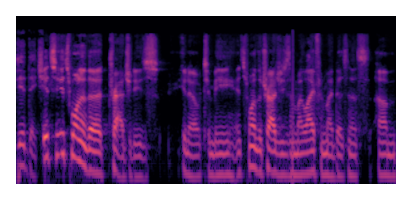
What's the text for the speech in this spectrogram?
Did they change? It's, it's one of the tragedies, you know, to me. It's one of the tragedies in my life and my business. Um,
